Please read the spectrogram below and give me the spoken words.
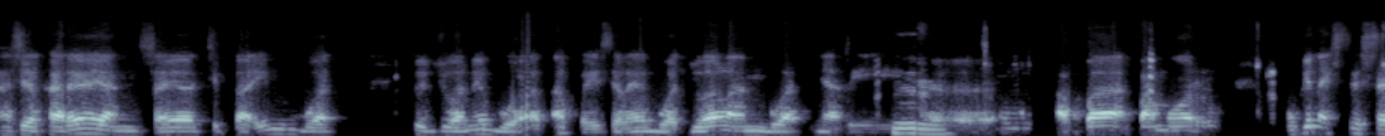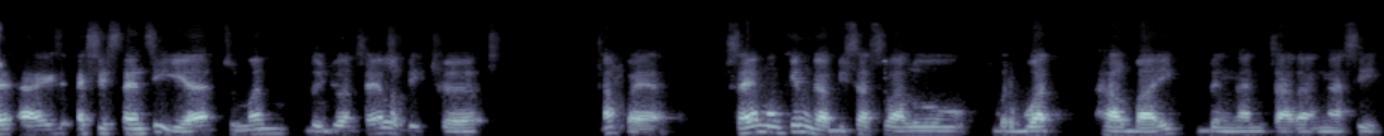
hasil karya yang saya ciptain buat tujuannya buat apa ya, istilahnya buat jualan, buat nyari Hmm. eh, apa pamor mungkin eksisten- eksistensi ya, cuman tujuan saya lebih ke apa ya? Saya mungkin nggak bisa selalu berbuat hal baik dengan cara ngasih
